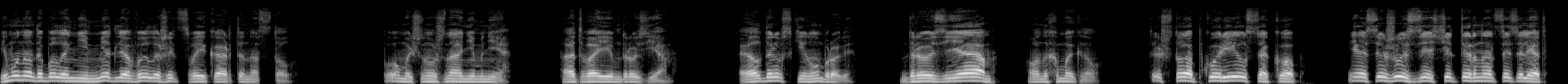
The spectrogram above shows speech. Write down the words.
ему надо было немедля выложить свои карты на стол. Помощь нужна не мне, а твоим друзьям. Элдер вскинул брови. «Друзьям!» Он хмыкнул. «Ты что, обкурился, коп? Я сижу здесь четырнадцать лет,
